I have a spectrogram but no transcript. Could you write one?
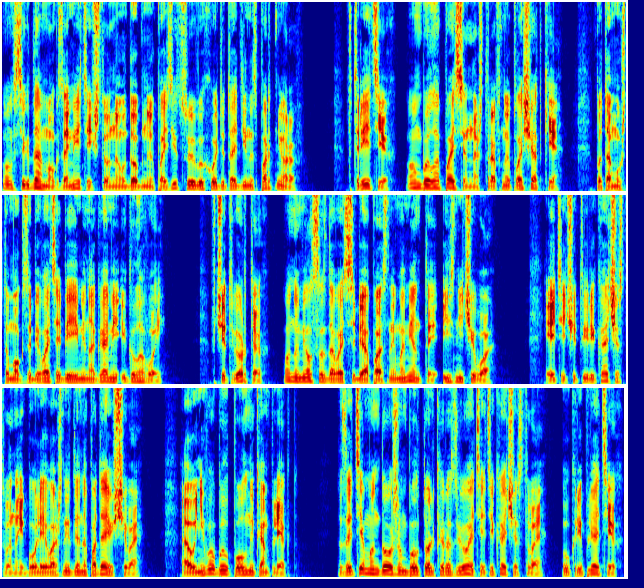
Он всегда мог заметить, что на удобную позицию выходит один из партнеров. В-третьих, он был опасен на штрафной площадке, потому что мог забивать обеими ногами и головой. В-четвертых, он умел создавать себе опасные моменты из ничего. Эти четыре качества наиболее важны для нападающего, а у него был полный комплект. Затем он должен был только развивать эти качества, укреплять их,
